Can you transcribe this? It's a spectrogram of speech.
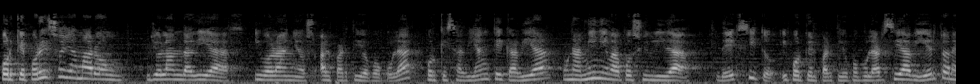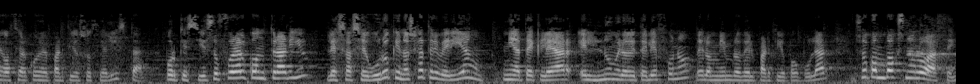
Porque por eso llamaron Yolanda Díaz y Bolaños al Partido Popular, porque sabían que cabía una mínima posibilidad de éxito y porque el Partido Popular se ha abierto a negociar con el Partido Socialista. Porque si eso fuera al contrario, les aseguro que no se atreverían ni a teclear el número de teléfono de los miembros del Partido Popular. Eso con Vox no lo hacen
